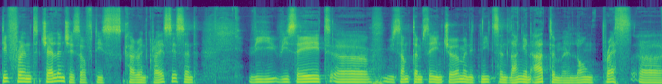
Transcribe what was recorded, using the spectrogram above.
different challenges of this current crisis and we, we say it, uh, we sometimes say in German, it needs a langen Atem, a long breath. Uh,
